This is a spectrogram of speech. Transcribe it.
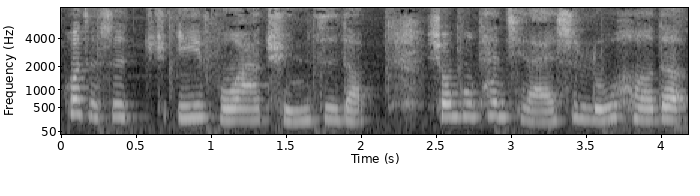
或者是衣服啊、裙子的，胸部看起来是如何的。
